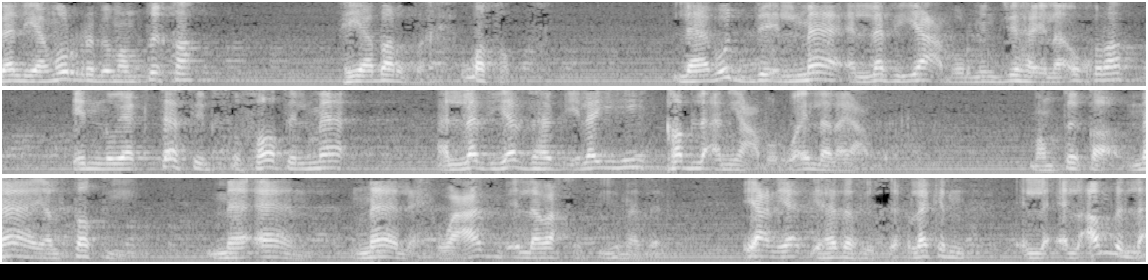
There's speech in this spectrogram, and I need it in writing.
بل يمر بمنطقة هي برزخ وسط. لابد الماء الذي يعبر من جهة إلى أخرى أنه يكتسب صفات الماء الذي يذهب إليه قبل أن يعبر وإلا لا يعبر. منطقة ما يلتقي ماءان مالح وعذب إلا ويحصل فيه ما ذلك. يعني يأتي هذا في السياق لكن الأمر اللي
